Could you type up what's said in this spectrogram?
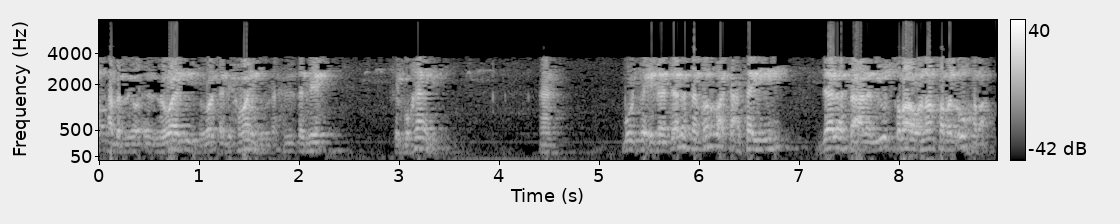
استصحب الرواية دي رواية أبي حميد والحديث ده؟ في البخاري. ها؟ بقول فإذا جلس في الركعتين جلس على اليسرى ونصب الأخرى.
